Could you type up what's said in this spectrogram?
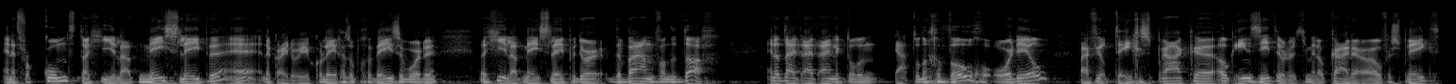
En het voorkomt dat je je laat meeslepen. Hè, en dan kan je door je collega's op gewezen worden. Dat je je laat meeslepen door de waan van de dag. En dat leidt uiteindelijk tot een, ja, tot een gewogen oordeel. Waar veel tegenspraak eh, ook in zit, doordat je met elkaar daarover spreekt.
